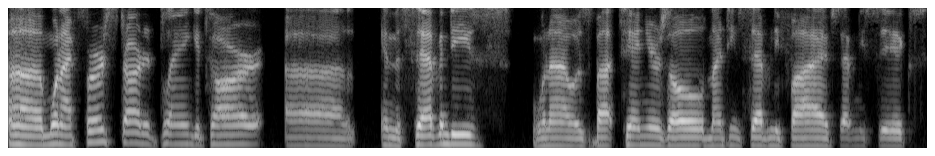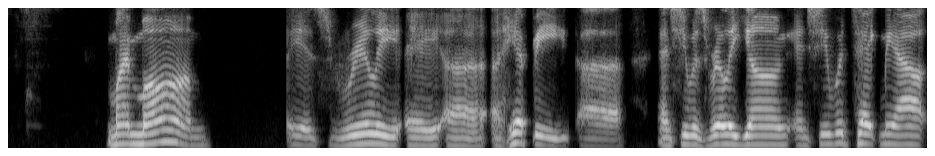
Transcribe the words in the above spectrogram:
um, when I first started playing guitar uh, in the 70s, when I was about 10 years old, 1975, 76, my mom is really a, uh, a hippie uh, and she was really young and she would take me out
